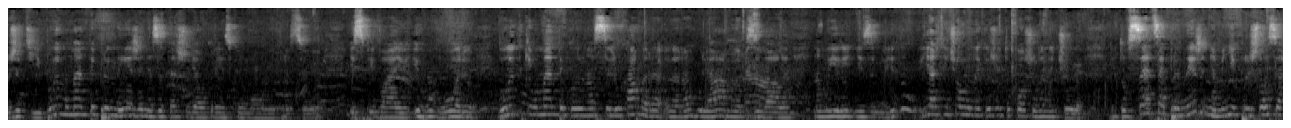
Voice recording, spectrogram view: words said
в житті. Були моменти приниження за те, що я українською мовою працюю і співаю, і говорю. Були такі моменти, коли нас селюхами рагулями обзивали на моїй рідній землі. Ну я ж нічого не кажу такого, що ви не чули. Тобто, все це приниження мені прийшлося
